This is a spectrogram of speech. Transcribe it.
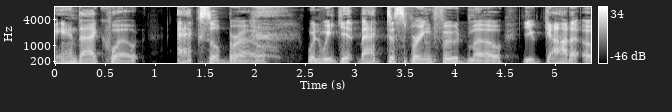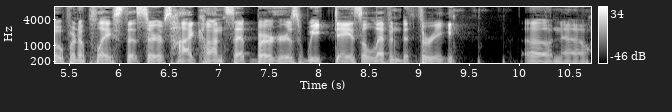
and I quote, Axl bro, when we get back to Spring Food Mo, you gotta open a place that serves high concept burgers weekdays 11 to 3. Oh no.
